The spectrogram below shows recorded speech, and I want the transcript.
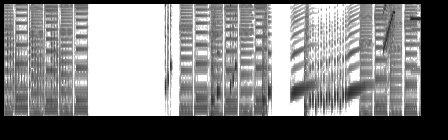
Thank you.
